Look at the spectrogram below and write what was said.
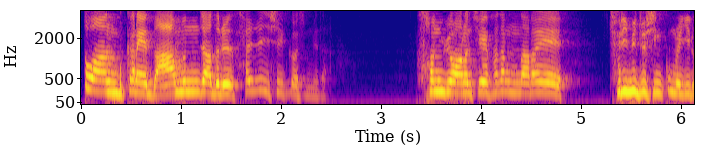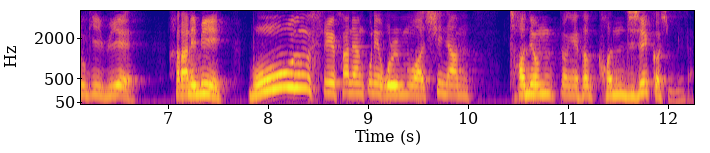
또한 북한의 남은 자들을 살리실 것입니다. 선교하는 제사장 나라에 주님이 주신 꿈을 이루기 위해 하나님이 모든 세사냥꾼의 올무와 신ям 전염병에서 건지실 것입니다.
